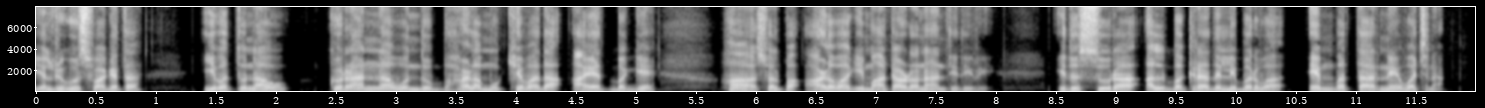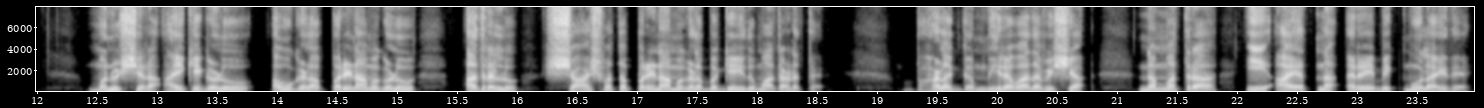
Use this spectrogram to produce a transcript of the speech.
ಎಲ್ರಿಗೂ ಸ್ವಾಗತ. ಇವತ್ತು ನಾವು ಕುರಾನ್ನ ಒಂದು ಬಹಳ ಮುಖ್ಯವಾದ ಆಯತ್ ಬಗ್ಗೆ, ಹಾ, ಸ್ವಲ್ಪ ಆಳವಾಗಿ ಮಾತಾಡೋಣ ಅಂತಿದ್ದೀವಿ. ಇದು ಸೂರಾ ಅಲ್ ಬಕ್ರಾದಲ್ಲಿ ಬರುವ ಎಂಬತ್ತಾರನೇ ವಚನ. ಮನುಷ್ಯರ ಆಯ್ಕೆಗಳು, ಅವುಗಳ ಪರಿಣಾಮಗಳು, ಅದರಲ್ಲೂ ಶಾಶ್ವತ ಪರಿಣಾಮಗಳ ಬಗ್ಗೆ ಇದು ಮಾತಾಡುತ್ತೆ. ಬಹಳ ಗಂಭೀರವಾದ ವಿಷಯ. ನಮ್ಮತ್ರ ಈ ಆಯತ್ನ ಅರೇಬಿಕ್ ಮೂಲ ಇದೆ.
